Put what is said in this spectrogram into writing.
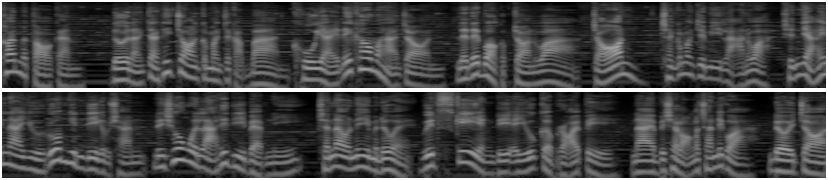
ค่อยมาต่อกัน โดยหลังจากที่จอห์นกำลังจะกลับบ้าน ครูใหญ่ได้เข้ามาหาจอห์นและได้บอกกับจอห์นว่า จอห์นฉันกำลังจะมีหลานว่ะ ฉันอยากให้นายอยู่ร่วมยินดีกับฉัน ในช่วงเวลาที่ดีแบบนี้ฉันเอานี่มาด้วย วิสกี้อย่างดีอายุเกือบร้อยปี นายไปฉลองกับฉันดีกว่า โดยจอห์น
